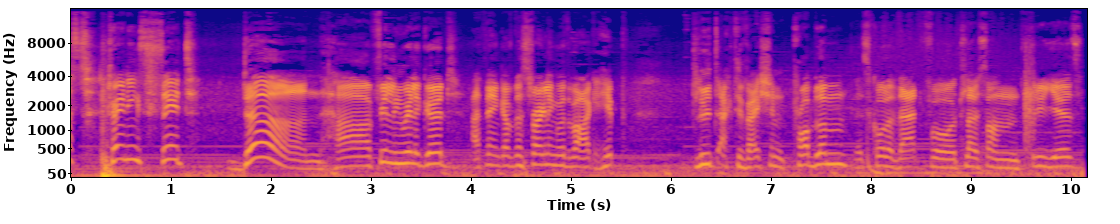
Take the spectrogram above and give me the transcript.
Last training set done. Uh, feeling really good. I think I've been struggling with like a hip glute activation problem, let's call it that, for close on three years.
